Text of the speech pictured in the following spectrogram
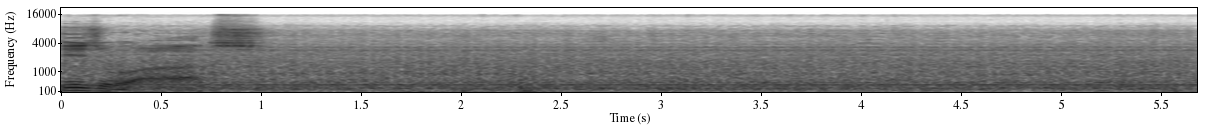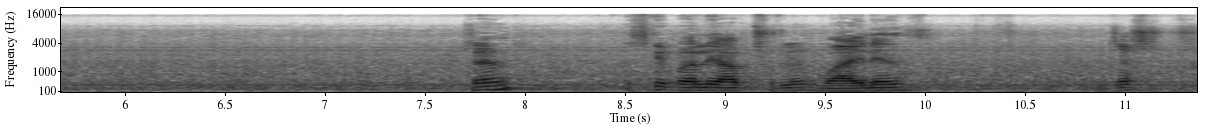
his wars friend इसके पहले आप छोड़िए वायलेंस जस्ट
